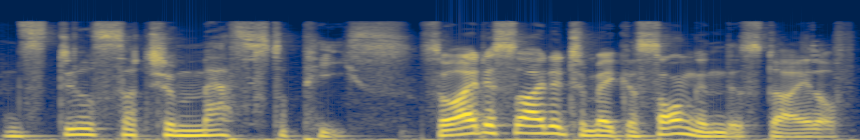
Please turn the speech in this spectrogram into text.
and still such a masterpiece. So I decided to make a song in this style of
